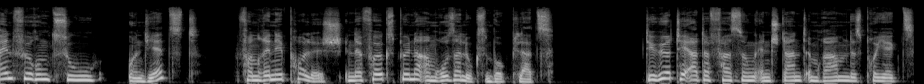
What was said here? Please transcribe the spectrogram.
Einführung zu Und jetzt von René Polisch in der Volksbühne am Rosa-Luxemburg-Platz. Die Hörtheaterfassung entstand im Rahmen des Projekts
